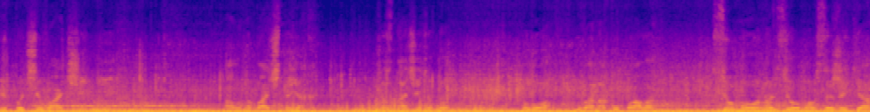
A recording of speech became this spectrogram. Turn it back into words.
відпочивати чи ні. А воно бачите як. Що значить ото було Івана Купала 7.07 все життя.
